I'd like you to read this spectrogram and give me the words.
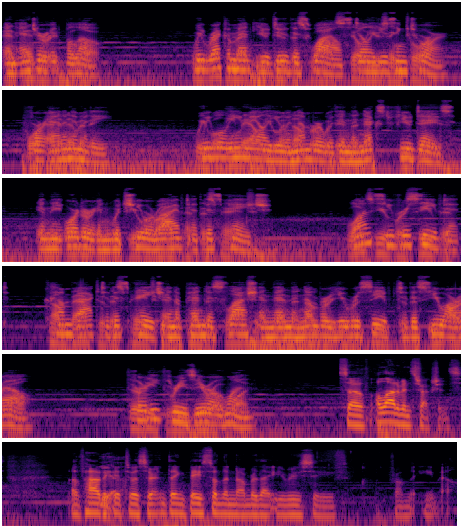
and enter it below. We recommend you do this while still using Tor, for anonymity. We will email you a number within the next few days, in the order in which you arrived at this page. Once you've received it, come back to this page and append a slash and then the number you received to this URL. 3301. So a lot of instructions of how to Yeah. get to a certain thing based on the number that you receive from the email.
